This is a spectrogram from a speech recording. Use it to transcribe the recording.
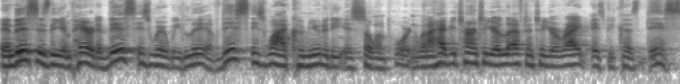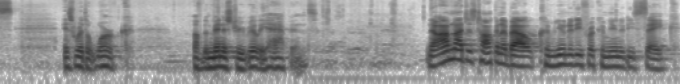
And this is the imperative. This is where we live. This is why community is so important. When I have you turn to your left and to your right, it's because this is where the work of the ministry really happens. Now, I'm not just talking about community for community's sake,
